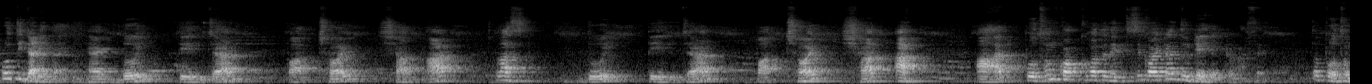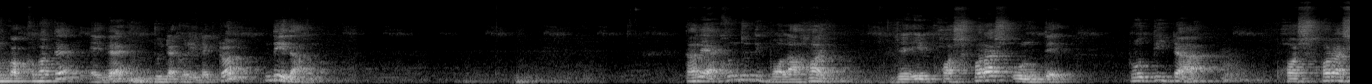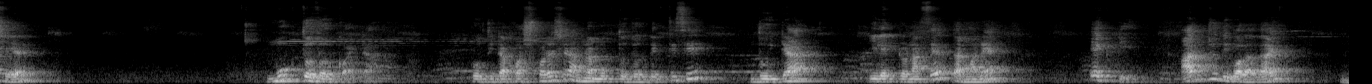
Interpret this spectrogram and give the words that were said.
প্রতিটারই তাই। এক, দুই, তিন, চার পাঁচ ছয় সাত আট প্লাস দুই, তিন, চার, পাঁচ ছয় সাত আট। আর প্রথম কক্ষপথে দেখতেছি কয়টা? দুইটা ইলেকট্রন আছে। তো প্রথম কক্ষপথে এই যে দুইটা করে ইলেকট্রন দিয়ে দেওয়া হলো। তাহলে এখন যদি বলা হয় যে এই ফসফরাস অণুতে প্রতিটা ফসফরাসের মুক্ত জোর কয়টা? প্রতিটা ফসফরাসের আমরা মুক্ত জোর দেখতেছি। দুইটা ইলেকট্রন আছে, তার মানে একটি। আর যদি বলা যায়,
